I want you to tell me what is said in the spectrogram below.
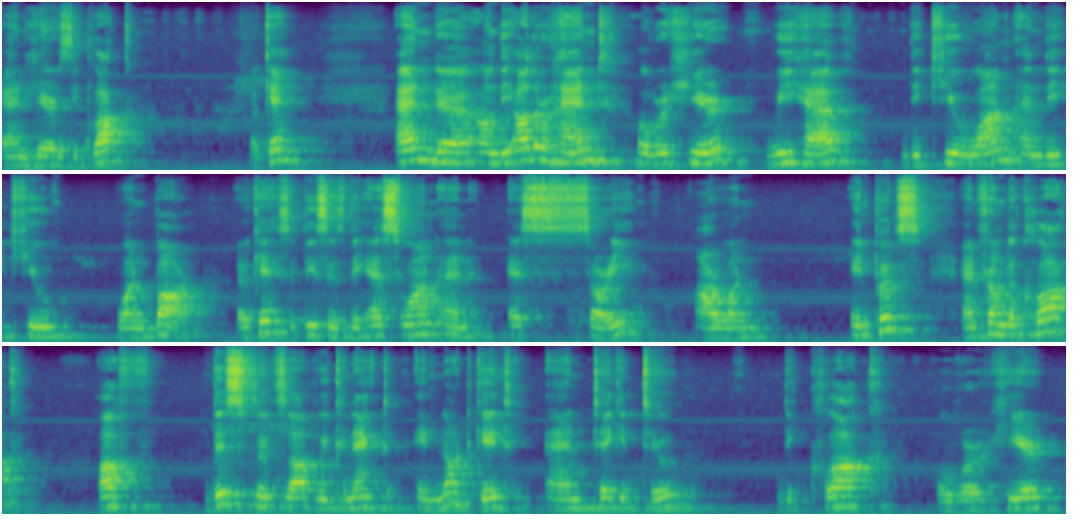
and here's the clock okay? And uh, on the other hand over here we have the q1 and the q1 bar okay? So this is the s1 and s sorry r1 inputs. And from the clock of this flip-flop we connect a NOT gate and take it to the clock over here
